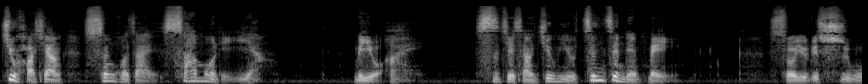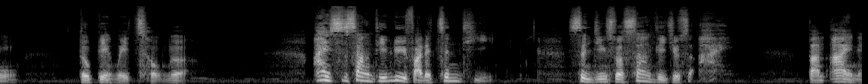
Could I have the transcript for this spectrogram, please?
就好像生活在沙漠里一样。没有爱，世界上就没有真正的美，所有的事物都变为丑恶。爱是上帝律法的真谛。圣经说，上帝就是爱，但爱呢，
